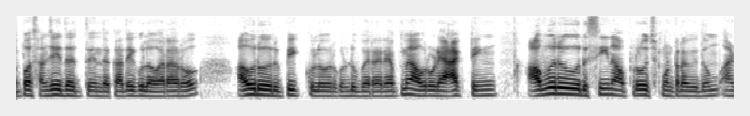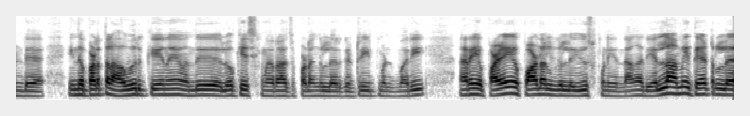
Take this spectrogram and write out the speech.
எப்போ சஞ்சய் தத் இந்த கதைக்குள்ளே வராரோ அவர் ஒரு பீக்குள்ளே ஒரு கொண்டு போயிடுறாரு. எப்பவுமே அவருடைய ஆக்டிங் அவர் ஒரு சீனை அப்ரோச் பண்ணுற விதம் அண்டு இந்த படத்தில் அவருக்கேனே வந்து லோகேஷ் கனராஜ் படங்களில் இருக்க ட்ரீட்மெண்ட் மாதிரி நிறைய பழைய பாடல்களில் யூஸ் பண்ணியிருந்தாங்க. அது எல்லாமே தேட்டரில்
